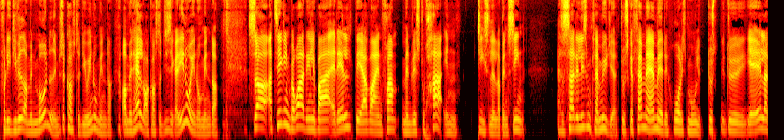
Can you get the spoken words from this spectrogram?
fordi de ved, om en måned, jamen, så koster de jo endnu mindre. Om et halvt år koster de sikkert endnu, endnu mindre. Så artiklen berørte egentlig bare, at el, det er vejen frem, men hvis du har en diesel eller benzin, altså så er det ligesom klamydia. Du skal fandme af med det hurtigst muligt. Du, du, ja, eller,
